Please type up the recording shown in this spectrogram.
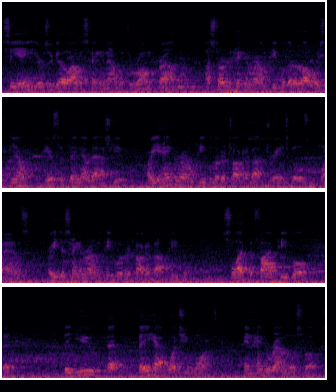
See, eight years ago, I was hanging out with the wrong crowd. I started hanging around people that are always, you know, here's the thing I would ask you. Are you hanging around people that are talking about dreams, goals, and plans? Or are you just hanging around the people that are talking about people? Select the five people that, that you, that they have what you want and hang around those folks.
